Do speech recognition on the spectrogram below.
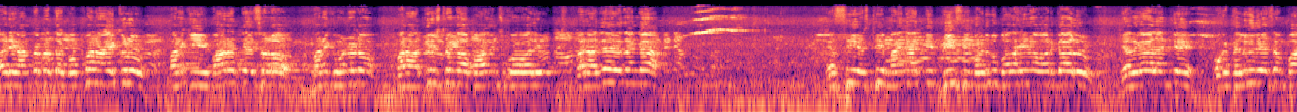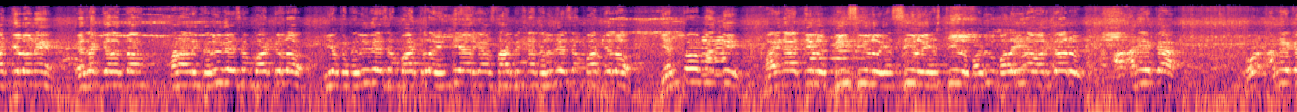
మరి అంత పెద్ద గొప్ప నాయకులు మనకి ఈ భారతదేశంలో మనకి ఉండడం మన అదృష్టంగా భావించుకోవాలి. మరి అదేవిధంగా ఎస్సీ ఎస్టీ మైనార్టీ బీసీ బడుగు బలహీన వర్గాలు ఎదగాలంటే ఒక తెలుగుదేశం పార్టీలోనే ఎదగలుగుతాం మనల్ని తెలుగుదేశం పార్టీలో ఈ యొక్క తెలుగుదేశం పార్టీలో ఎన్టీఆర్ గారు స్థాపించిన తెలుగుదేశం పార్టీలో ఎంతో మంది మైనార్టీలు బీసీలు ఎస్సీలు ఎస్టీలు బడుగు బలహీన వర్గాలు అనేక అనేక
